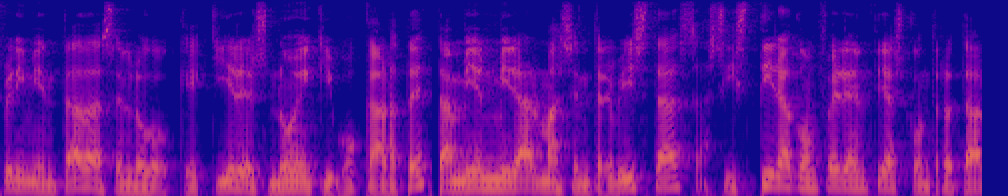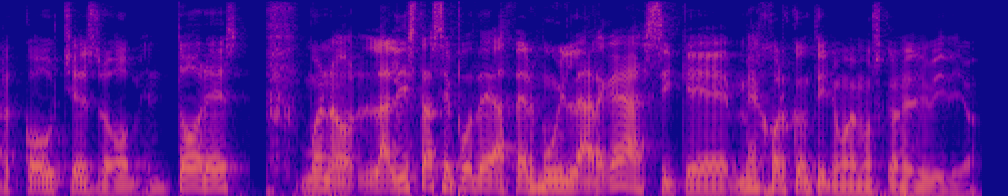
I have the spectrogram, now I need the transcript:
experimentadas en lo que quieres no equivocarte, también mirar más entrevistas, asistir a conferencias, contratar coaches o mentores. bueno, la lista se puede hacer muy larga, así que mejor continuemos con el vídeo.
